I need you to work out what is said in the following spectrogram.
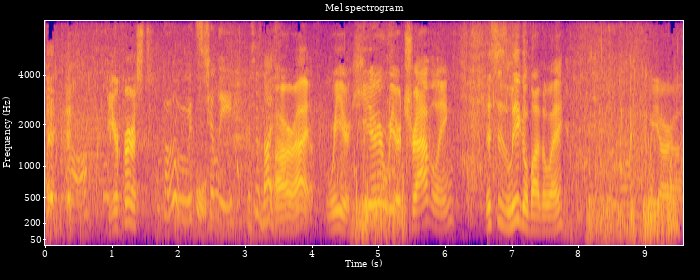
You're first. Oh, it's chilly. This is nice. All right, we are here. We are traveling. This is legal, by the way. We are uh,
